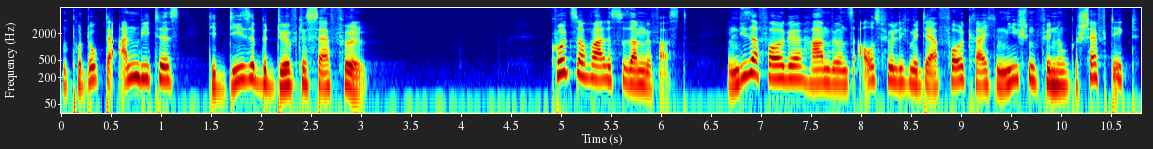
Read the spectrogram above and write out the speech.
und Produkte anbietest, die diese Bedürfnisse erfüllen. Kurz nochmal alles zusammengefasst. In dieser Folge haben wir uns ausführlich mit der erfolgreichen Nischenfindung beschäftigt,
